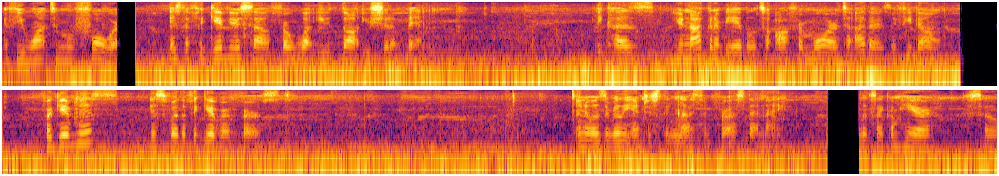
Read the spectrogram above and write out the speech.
if you want to move forward, is to forgive yourself for what you thought you should have been. Because you're not going to be able to offer more to others if you don't. Forgiveness is for the forgiver first. Was a really interesting lesson for us that night. Looks like I'm here, so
